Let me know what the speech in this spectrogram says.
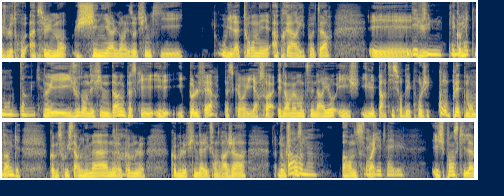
je, le trouve absolument génial dans les autres films qui, où il a tourné après Harry Potter. Et des films complètement dingues. Oui, il joue dans des films dingues parce qu'il il, peut le faire, parce qu'il reçoit énormément de scénarios et il, est parti sur des projets complètement dingues, comme Swiss Army Man, ah. comme le comme le film d'Alexandre Aja. Donc je pense Horns, Ça, ouais. pas vu. Et je pense qu'il a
